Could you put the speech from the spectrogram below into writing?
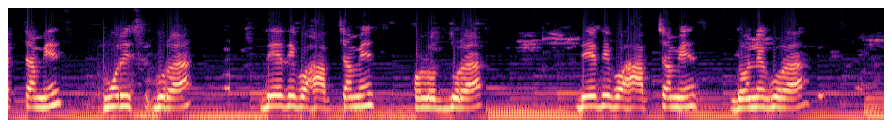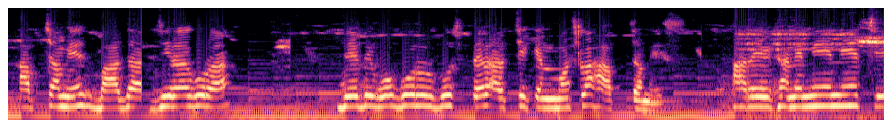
এক চামিচ মরিচ গুঁড়া। দিয়ে দিব হাফ চামিচ হলুদ গুঁড়া। দিয়ে দিব হাফ চামিচ ধনে গুঁড়া। হাফ চামিচ ভাজা জিরা গুঁড়া। দিয়ে দেব গরুর গোস্তের আর চিকেন মশলা হাফ চামচ। আর এখানে নিয়ে নিয়েছি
